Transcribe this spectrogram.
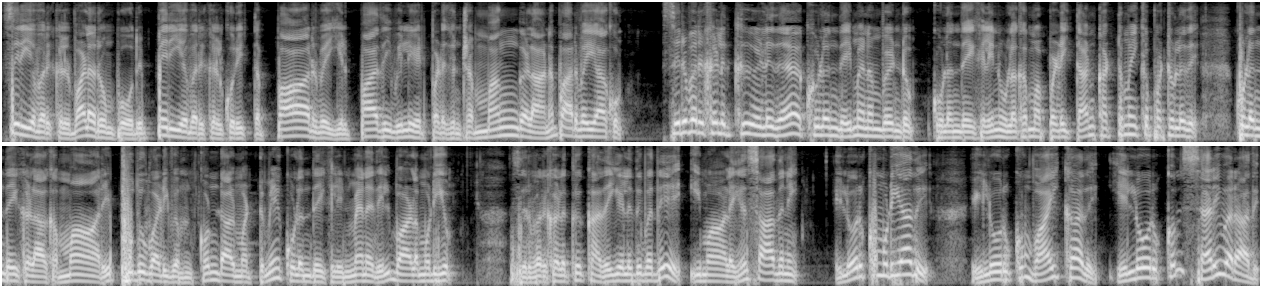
சிறியவர்கள் வளரும் போது பெரியவர்கள் குறித்த பார்வையில் பதிவில் ஏற்படுகின்ற மங்களான பார்வையாகும். சிறுவர்களுக்கு எழுத குழந்தை மனம் வேண்டும். குழந்தைகளின் உலகம் அப்படித்தான் கட்டமைக்கப்பட்டுள்ளது. குழந்தைகளாக மாறி புது வடிவம் கொண்டால் மட்டுமே குழந்தைகளின் மனதில் வாழ முடியும். சிறுவர்களுக்கு கதை எழுதுவது இமாலய சாதனை. எல்லோருக்கும் முடியாது. எல்லோருக்கும் வாய்க்காது. எல்லோருக்கும் சரி வராது.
